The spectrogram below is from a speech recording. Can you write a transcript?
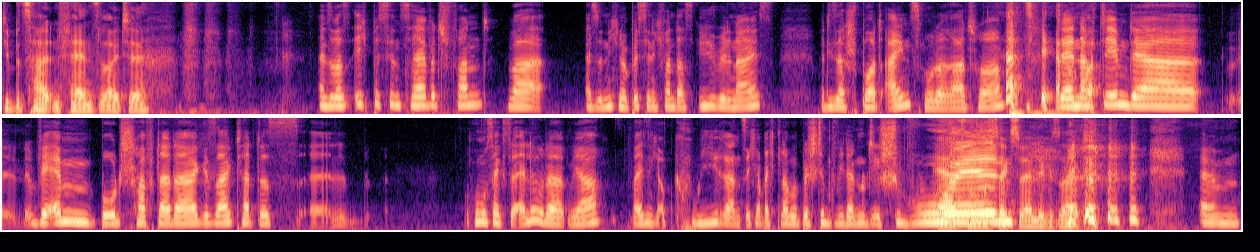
die bezahlten Fans, Leute. Also was ich bisschen savage fand, war, also nicht nur ein bisschen, ich fand das übel nice, war dieser Sport 1 Moderator, der nachdem der äh, WM-Botschafter da gesagt hat, dass äh, Homosexuelle oder ja, Ich weiß nicht, ob queer an sich, aber ich glaube bestimmt wieder nur die Er hat Schwulen. Homosexuelle gesagt. ähm,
